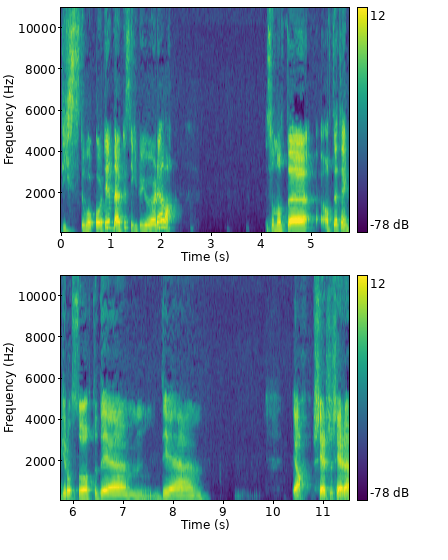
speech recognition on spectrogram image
hvis du går på overtid. Det er jo ikke sikkert du gjør det, da. Sånn at, eh, at jeg tenker også at det, det Ja, skjer det, så skjer det.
